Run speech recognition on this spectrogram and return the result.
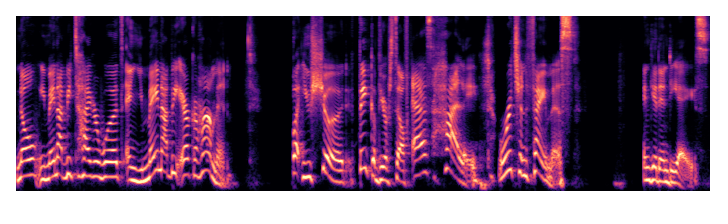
No, you may not be Tiger Woods and you may not be Erica Herman, but you should think of yourself as highly rich and famous and get NDAs.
